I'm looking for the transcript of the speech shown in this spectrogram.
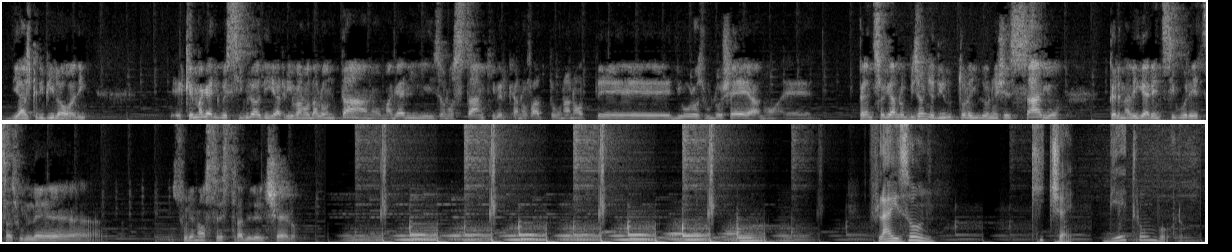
di, altri piloti e che magari questi piloti arrivano da lontano, magari sono stanchi perché hanno fatto una notte di volo sull'oceano. penso che hanno bisogno di tutto l'aiuto necessario per navigare in sicurezza sulle, sulle nostre strade del cielo. Fly Zone, chi c'è dietro un volo?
